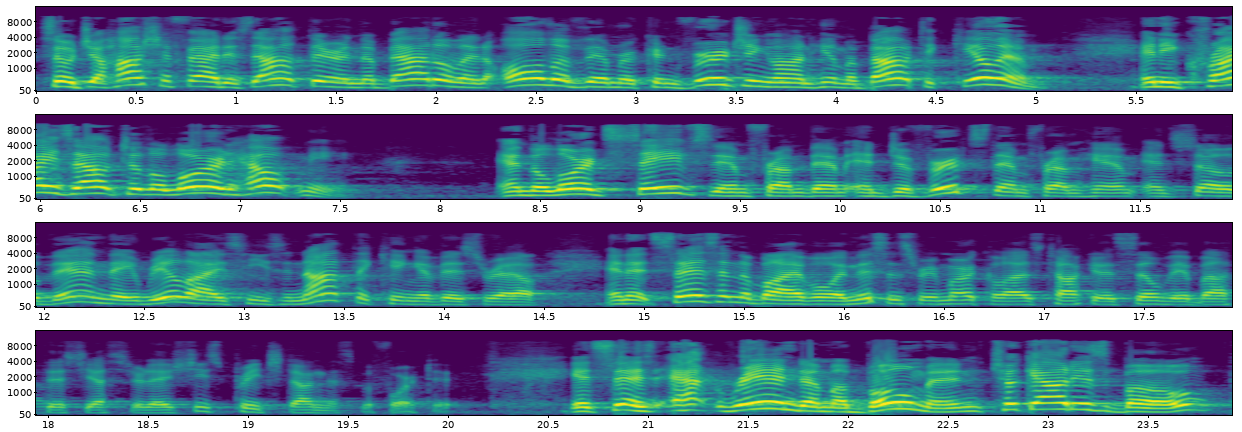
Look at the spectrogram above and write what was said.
So Jehoshaphat is out there in the battle and all of them are converging on him, about to kill him. And he cries out to the Lord, help me. And the Lord saves them from them and diverts them from him. And so then they realize he's not the king of Israel. And it says in the Bible, and this is remarkable, I was talking to Sylvia about this yesterday. She's preached on this before too. It says, At random, a bowman took out his bow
